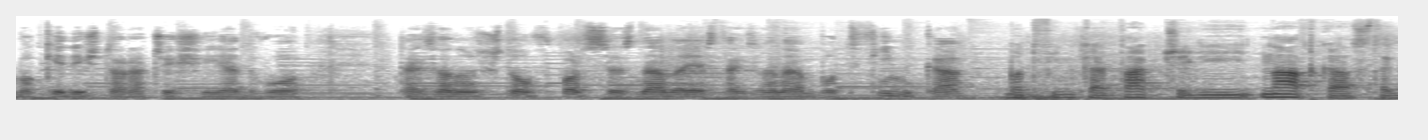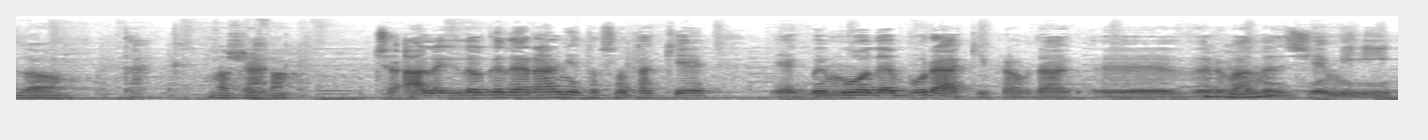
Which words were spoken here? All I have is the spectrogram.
bo kiedyś to raczej się jadło tak zwaną, zresztą w Polsce znana jest tak zwana botwinka, Botwinka, tak, czyli natka z tego tak, warzywa. tak. Ale no generalnie to są takie jakby młode buraki, prawda, y, wyrwane z ziemi i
